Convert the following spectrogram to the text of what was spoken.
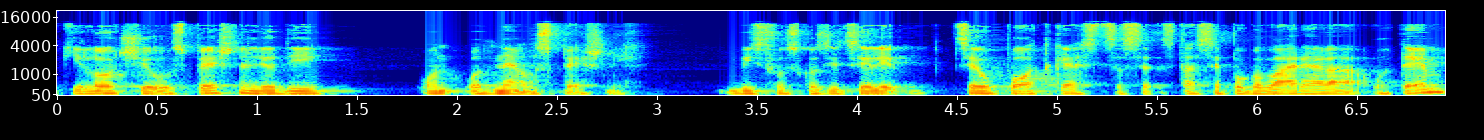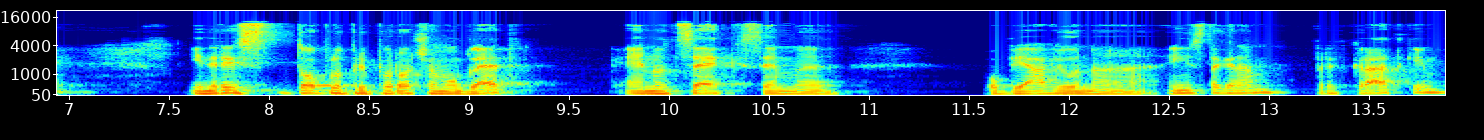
ki ločijo uspešne ljudi od neuspešnih bistvu skozi celi, cel podcast sta, sta se pogovarjala o tem. In res toplo priporočam ogled. En odsek sem eh, objavil na Instagram pred kratkim.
